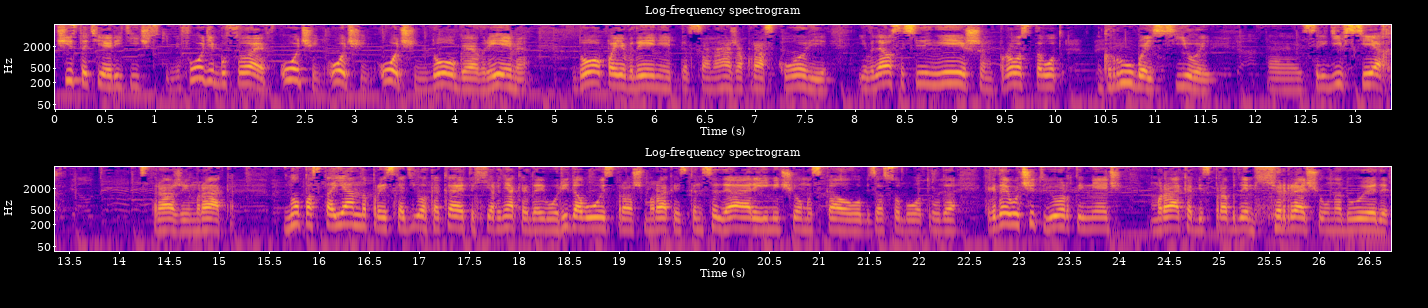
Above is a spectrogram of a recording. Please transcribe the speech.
чисто теоретически, Мефодий Буслаев очень-очень-очень долгое время до появления персонажа Просковии являлся сильнейшим, просто вот грубой силой э, среди всех стражей мрака. Но постоянно происходила какая-то херня, когда его рядовой страж мрака из канцелярии мечом искал его без особого труда, когда его четвертый мяч мрака без проблем херачил на дуэды.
